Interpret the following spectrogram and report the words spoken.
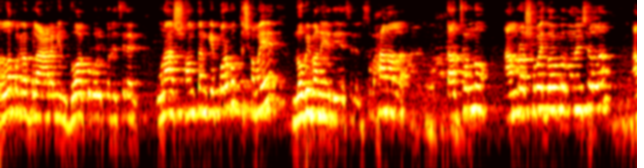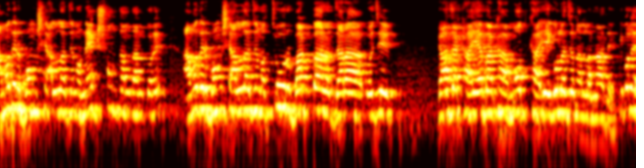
আল্লাহ পাকরাবুল্লাহ আলমিন দোয়া কবুল করেছিলেন ওনার সন্তানকে পরবর্তী সময়ে নবী বানিয়ে দিয়েছিলেন। সুবহান আল্লাহ তার জন্য আমরা সবাই দোয়া করব না ইনশাল্লাহ আমাদের বংশে আল্লাহ যেন নেক সন্তান দান করে, আমাদের বংশে আল্লাহ যেন চোর, বাটপার যারা ওই যে গাঁজা খায়, এবা খা মদ খায়, এগুলো যেন আল্লাহ না দেয়। কি বলে?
